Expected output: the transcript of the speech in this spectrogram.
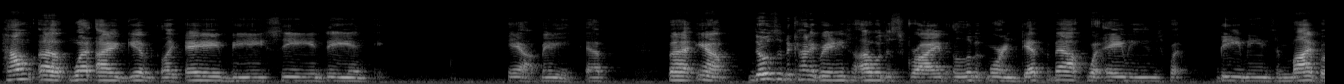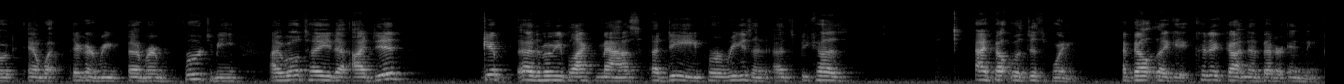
how uh, what I give like A, B, C, and D, and yeah, maybe F. But yeah, those are the kind of gradings I will describe a little bit more in depth about what A means, what B means in my book, and what they're going to re- uh, refer to me. I will tell you that I did give uh, the movie Black Mass a D for a reason. It's because I felt it was disappointing. I felt like it could have gotten a better ending.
